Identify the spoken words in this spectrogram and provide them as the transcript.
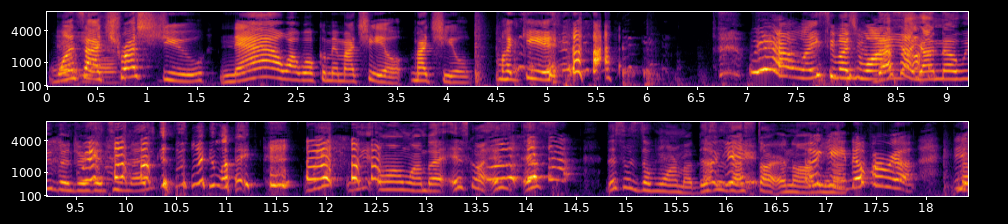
Once I yeah. trust you, now I welcome in my chill, my chill, my kid. we have way too much wine. That's how y'all. y'all know we've been drinking too much because we like we, we on one, but it's going. It's, it's this is the warm up. This is us starting off. you Okay, know. no, for real. This No,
